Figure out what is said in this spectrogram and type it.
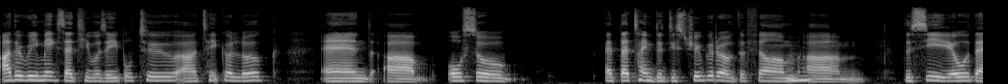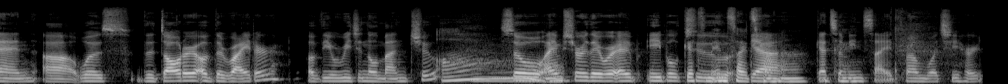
other remakes that he was able to uh, take a look, and um, also at that time, the distributor of the film, um, the CEO then uh, was the daughter of the writer of the original Manchu. So I'm sure they were ab- able Get to some insights yeah, from her. get some insight from what she heard.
